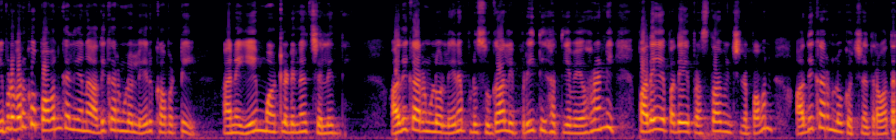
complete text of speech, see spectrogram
ఇప్పటి వరకు పవన్ కళ్యాణ్ అధికారంలో లేరు కాబట్టి ఆయన ఏం మాట్లాడినా చెల్లింది. అధికారంలో లేనప్పుడు సుగాలి ప్రీతి హత్య వ్యవహారాన్ని పదే పదే ప్రస్తావించిన పవన్ అధికారంలోకి వచ్చిన తర్వాత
